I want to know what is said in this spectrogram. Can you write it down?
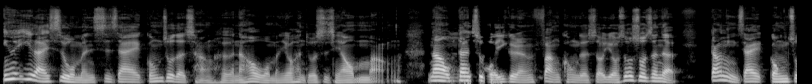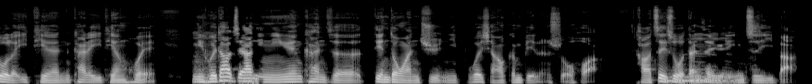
因为一来是我们是在工作的场合，然后我们有很多事情要忙。那但是我一个人放空的时候，有时候说真的，当你在工作了一天，开了一天会，你回到家，你宁愿看着电动玩具，你不会想要跟别人说话。好，这也是我单身原因之一吧。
